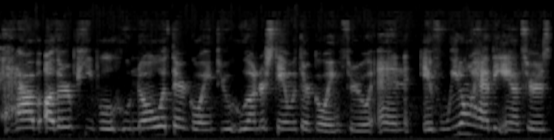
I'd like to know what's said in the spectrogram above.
have other people who know what they're going through, who understand what they're going through. And if we don't have the answers,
